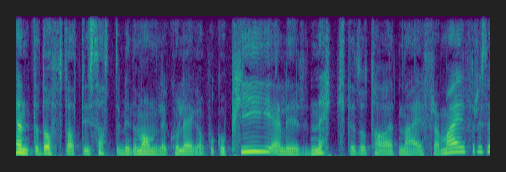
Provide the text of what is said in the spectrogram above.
hendte det ofte at de satte mine mannlige kollegaer på kopi, eller nektet å ta et nei fra meg, f.eks.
